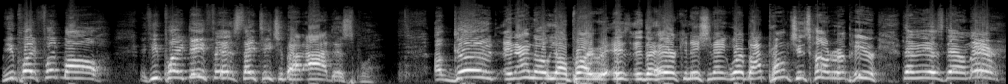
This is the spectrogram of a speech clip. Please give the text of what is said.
When you play football, if you play defense, they teach about eye discipline. A good, and I know y'all probably, the air conditioning ain't worried, but I promise you it's hotter up here than it is down there.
